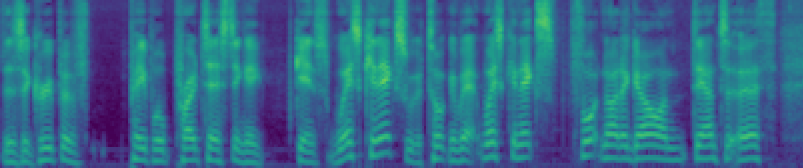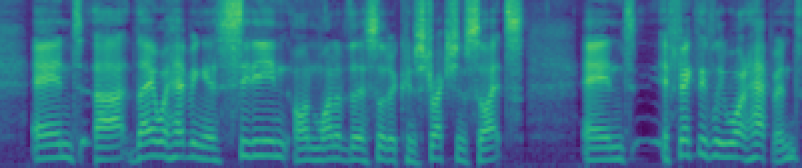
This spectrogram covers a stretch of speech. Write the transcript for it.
there's a group of people protesting against WestConnex. We were talking about WestConnex fortnight ago on Down to Earth, and uh, they were having a sit-in on one of the sort of construction sites, and effectively what happened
